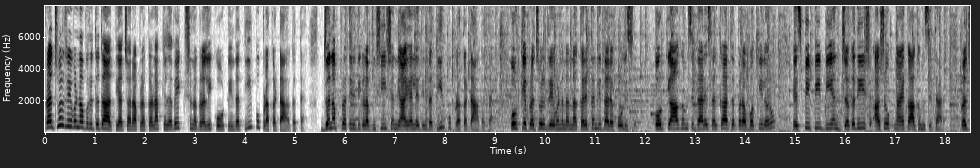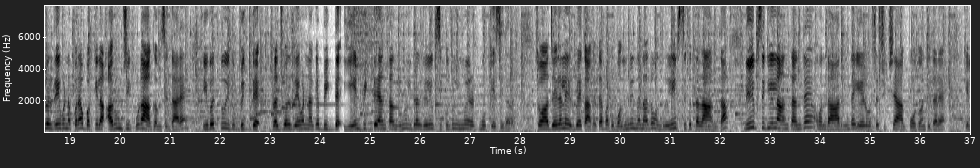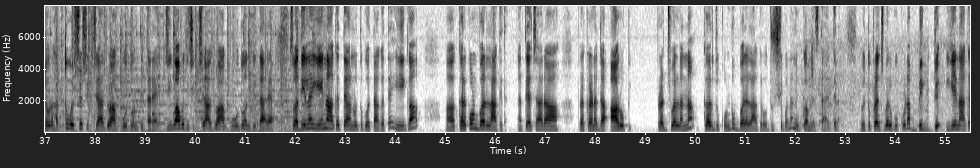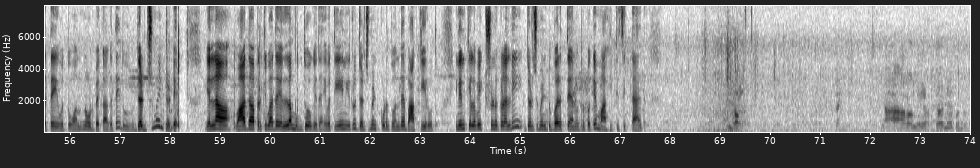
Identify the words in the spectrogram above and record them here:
ಪ್ರಜ್ವಲ್ ರೇವಣ್ಣ ವಿರುದ್ಧದ ಅತ್ಯಾಚಾರ ಪ್ರಕರಣ ಕೆಲವೇ ಕ್ಷಣಗಳಲ್ಲಿ ಕೋರ್ಟ್ನಿಂದ ತೀರ್ಪು ಪ್ರಕಟ ಆಗತ್ತೆ. ಜನಪ್ರತಿನಿಧಿಗಳ ವಿಶೇಷ ನ್ಯಾಯಾಲಯದಿಂದ ತೀರ್ಪು ಪ್ರಕಟ ಆಗತ್ತೆ. ಕೋರ್ಟ್ಗೆ ಪ್ರಜ್ವಲ್ ರೇವಣ್ಣನನ್ನ ಕರೆತಂದಿದ್ದಾರೆ ಪೊಲೀಸರು. ಕೋರ್ಟ್ಗೆ ಆಗಮಿಸಿದ್ದಾರೆ ಸರ್ಕಾರದ ಪರ ವಕೀಲರು. ಎಸ್ಪಿಪಿ ಬಿಎನ್ ಜಗದೀಶ್, ಅಶೋಕ್ ನಾಯಕ್ ಆಗಮಿಸಿದ್ದಾರೆ. ಪ್ರಜ್ವಲ್ ರೇವಣ್ಣ ಪರ ವಕೀಲ ಅರುಣ್ ಜಿ ಕೂಡ ಆಗಮಿಸಿದ್ದಾರೆ. ಇವತ್ತು ಇದು ಬಿಗ್ ಡೇ. ಪ್ರಜ್ವಲ್ ರೇವಣ್ಣಗೆ ಬಿಗ್ ಡೇ. ಏನು ಬಿಗ್ ಡೇ ಅಂತ ಅಂದ್ರೂ ಇದರಲ್ಲಿ ರಿಲೀಫ್ ಸಿಕ್ಕಿದ್ರು ಇನ್ನೂ ಎರಡು ಮೂರು ಕೇಸ್ ಇದ್ದಾವೆ ಸೊ ಆ ಜೈಲಲ್ಲೇ ಇರಬೇಕಾಗತ್ತೆ. ಬಟ್ ಒಂದರಿಂದನಾದರೂ ಒಂದು ರಿಲೀಫ್ ಸಿಗುತ್ತಲ್ಲ ಅಂತ. ರಿಲೀಫ್ ಸಿಗಲಿಲ್ಲ ಅಂತಂದರೆ ಒಂದು ಆರರಿಂದ ಏಳು ವರ್ಷ ಶಿಕ್ಷೆ ಆಗ್ಬೋದು ಅಂತಿದ್ದಾರೆ. ಕೆಲವರು ಹತ್ತು ವರ್ಷ ಶಿಕ್ಷೆ ಆದರೂ ಆಗ್ಬೋದು ಅಂತಿದ್ದಾರೆ. ಜೀವಾವಧಿ ಶಿಕ್ಷೆ ಆದರೂ ಆಗ್ಬೋದು ಅಂತಿದ್ದಾರೆ. ಸೊ ಅದೆಲ್ಲ ಏನಾಗುತ್ತೆ ಅನ್ನೋದು ಗೊತ್ತಾಗುತ್ತೆ. ಈಗ ಕರ್ಕೊಂಡು ಬರಲಾಗಿದೆ. ಅತ್ಯಾಚಾರ ಪ್ರಕರಣದ ಆರೋಪಿ. ಪ್ರಜ್ವಲ್ನನ್ನು ಕರೆದುಕೊಂಡು ಬರಲಾಗಿರೋ ದೃಶ್ಯವನ್ನು ನೀವು ಗಮನಿಸ್ತಾ ಇದ್ದೀರಾ. ಇವತ್ತು ಪ್ರಜ್ವಲ್ಗೂ ಕೂಡ ಬಿಗ್ ಡೇ ಏನಾಗುತ್ತೆ ಇವತ್ತು ಅಂತ ನೋಡಬೇಕಾಗತ್ತೆ ಇದು ಜಡ್ಜ್ಮೆಂಟ್ ಡೇ ಎಲ್ಲ ವಾದ ಪ್ರತಿವಾದ ಎಲ್ಲ ಮುಗ್ದು ಹೋಗಿದೆ. ಇವತ್ತು ಏನಿದ್ರು ಜಡ್ಜ್ಮೆಂಟ್ ಕೊಡೋದು ಒಂದೇ ಬಾಕಿ ಇರೋದು. ಇನ್ನೇನು ಕೆಲವೇ ಕ್ಷಣಗಳಲ್ಲಿ ಜಡ್ಜ್ಮೆಂಟ್ ಬರುತ್ತೆ ಅನ್ನೋದ್ರ ಬಗ್ಗೆ ಮಾಹಿತಿ ಸಿಗ್ತಾ ಇದೆ. ಯಾರಲ್ಲಿ ಅಡ್ಡನೇ ಬಂದು.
